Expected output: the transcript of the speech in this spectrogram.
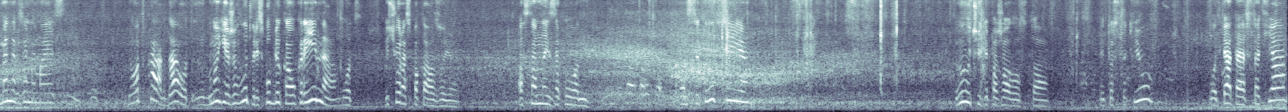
в мене вже немає слів. От. Ну от как, да, вот, многие живут в Республика Украина, вот, еще раз показываю. Основный закон Конституции. Выучите, пожалуйста, эту статью. Вот пятая стаття.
